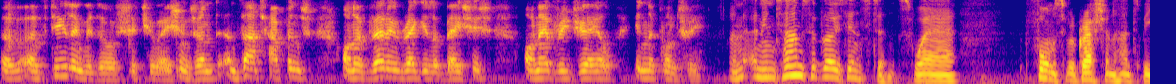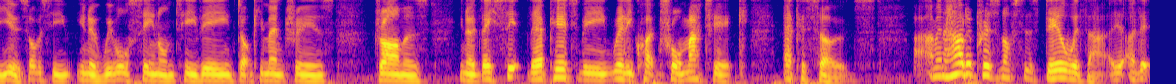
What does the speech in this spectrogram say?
of, of dealing with those situations. And, and that happens on a very regular basis on every jail in the country. And, and in terms of those instances where forms of aggression had to be used, obviously, you know, we've all seen on TV documentaries dramas, you know, they see, they appear to be really quite traumatic episodes. I mean, how do prison officers deal with that? They,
